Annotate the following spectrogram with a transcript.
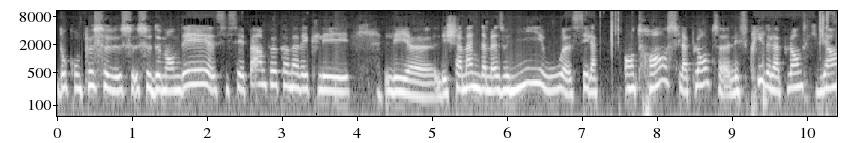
Donc, on peut se, se, se demander si c'est pas un peu comme avec les les, les chamans d'Amazonie où c'est la en transe, la plante, l'esprit de la plante qui vient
